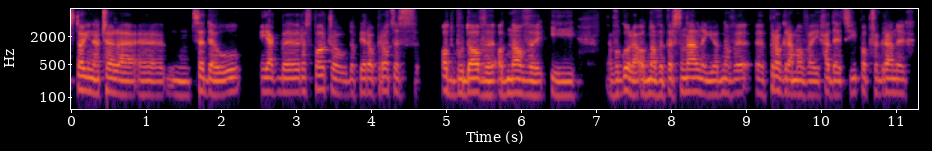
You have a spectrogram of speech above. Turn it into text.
stoi na czele CDU, jakby rozpoczął dopiero proces odbudowy, odnowy i w ogóle odnowy personalnej i odnowy e, programowej Hadecji po przegranych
